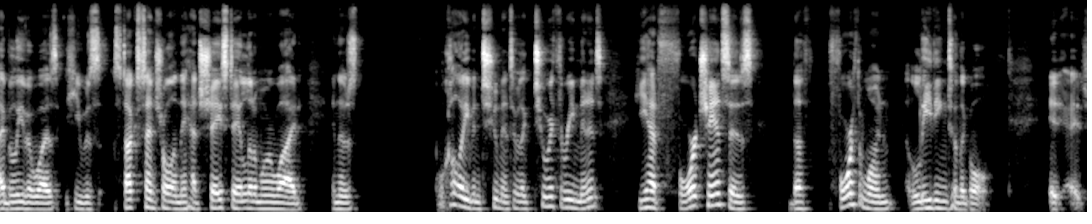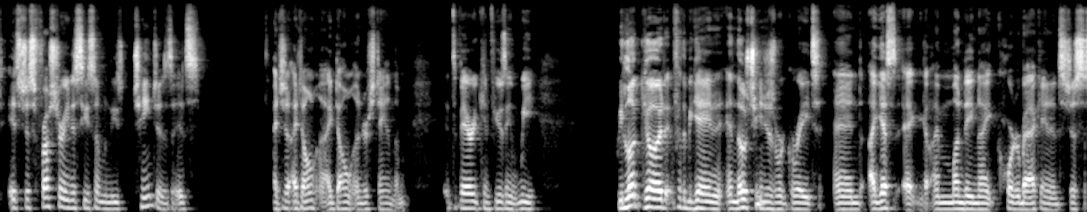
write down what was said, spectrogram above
I believe it was. He was stuck central, and they had Shea stay a little more wide in those. We'll call it even two minutes. It was like two or three minutes. He had four chances. The fourth one leading to the goal. It, it it's just frustrating to see some of these changes. It's I just I don't I don't understand them. It's very confusing. We we looked good for the beginning, and those changes were great. And I guess eh, I'm Monday night quarterback, and it's just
